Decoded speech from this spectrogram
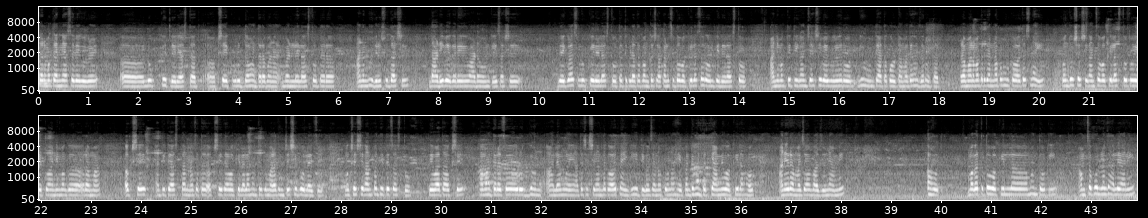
तर मग त्यांनी असे वेगवेगळे लुक घेतलेले असतात. अक्षय एक वृद्ध म्हातारा बना बनलेला असतो. तर आनंद सुद्धा अशी दाढी वगैरे वाढवून केस असे वेगळाच लुक केलेला असतो. तर तिकडे आता पंकज काकाने सुद्धा वकिलाचा रोल केलेला असतो. आणि मग ते तिघांचे असे वेगवेगळे रोल घेऊन ते आता कोर्टामध्ये हजर होतात. रमाला मात्र त्यांना पाहून कळतच नाही. पण जो शशिकांतचा वकील असतो तो येतो आणि मग रमा अक्षय तिथे असतानाच आता अक्षय त्या वकिलाला म्हणतो की मला तुमच्याशी बोलायचं आहे मग शशिकांत पण तिथेच असतो. तेव्हा आता अक्षय हा म्हाताऱ्याचं रूप घेऊन आल्यामुळे आता शशिकांतला कळत नाही की हे तिघंजणं कोण आहे. पण ते म्हणतात की आम्ही वकील आहोत आणि रमाच्या बाजूने आम्ही आहोत. मग आता तो वकील म्हणतो की आमचं बोलणं झालं आणि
